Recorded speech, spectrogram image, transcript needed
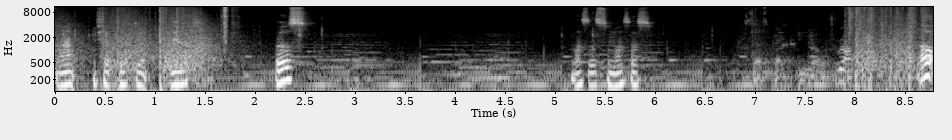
Mann, ich hab dich geärgert. Was? Was ist, was ist? Oh!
